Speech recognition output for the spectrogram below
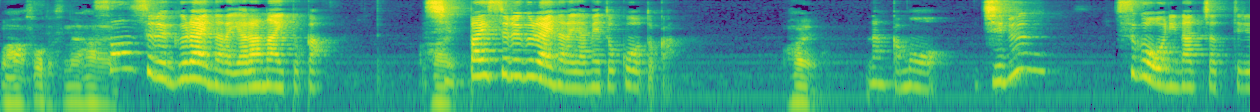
ああ、そうですね。はい。損するぐらいならやらないとか、はい失敗するぐらいならやめとこうとか、はい。なんかもう自分都合になっちゃってる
